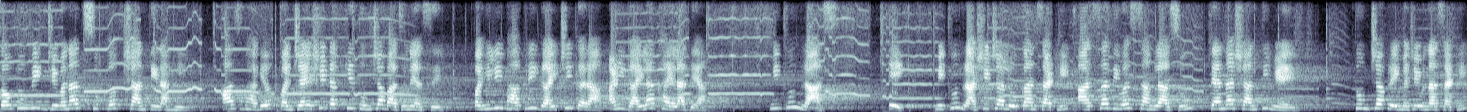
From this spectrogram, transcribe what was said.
कौटुंबिक जीवनात सुख शांती राहील. आज भाग्य पंच्याऐंशी टक्के तुमच्या बाजूने असेल. पहिली भाकरी गायची करा आणि गायला खायला द्या. मिथुन रास. एक मिथुन राशीच्या लोकांसाठी आजचा दिवस चांगला असून त्यांना शांती मिळेल. तुमच्या प्रेमजीवनासाठी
